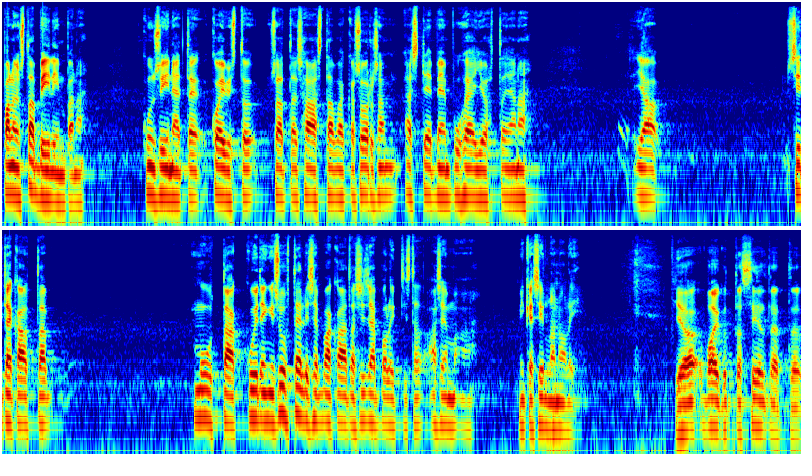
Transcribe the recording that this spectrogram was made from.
paljon stabiilimpana kuin siinä, että Koivisto saattaisi haastaa vaikka Sorsan SDPn puheenjohtajana ja sitä kautta muuttaa kuitenkin suhteellisen vakaata sisäpoliittista asemaa, mikä silloin oli. Ja vaikuttaa siltä, että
